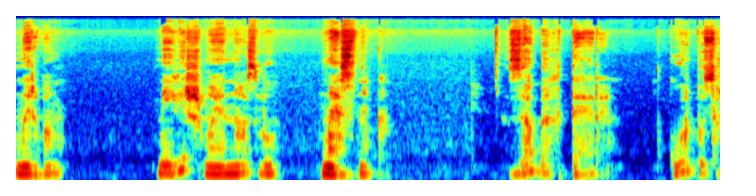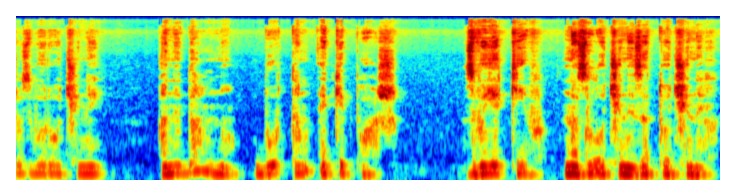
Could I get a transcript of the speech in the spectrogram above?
Мир вам. Мій вірш має назву Месник. За Бехтери. Корпус розворочений, а недавно був там екіпаж з вояків на злочини заточених,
